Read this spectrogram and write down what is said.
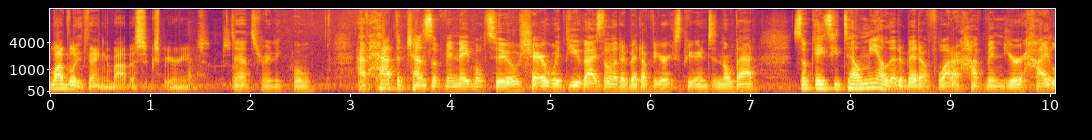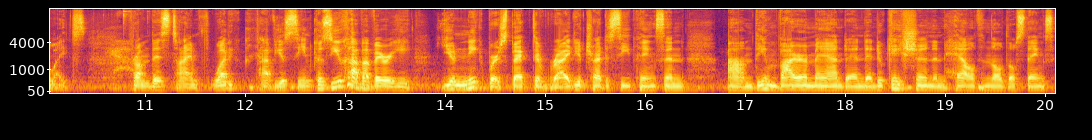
lovely thing about this experience. So. That's really cool. I've had the chance of being able to share with you guys a little bit of your experience and all that. So, Casey, tell me a little bit of what have been your highlights yeah. from this time. What have you seen? Because you have a very unique perspective, right? You try to see things in um, the environment and education and health and all those things.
